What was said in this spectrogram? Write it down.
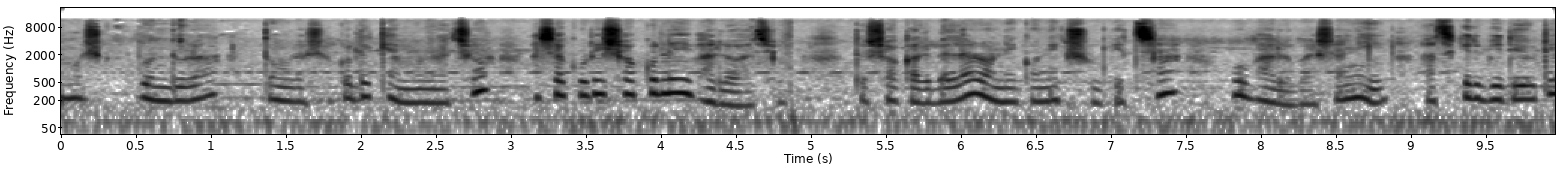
নমস্কার বন্ধুরা, তোমরা সকলে কেমন আছো? আশা করি সকলেই ভালো আছো। তো সকালবেলার অনেক অনেক শুভেচ্ছা ও ভালোবাসা নিয়ে আজকের ভিডিওটি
